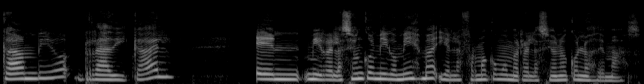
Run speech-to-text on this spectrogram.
cambio radical en mi relación conmigo misma y en la forma como me relaciono con los demás.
